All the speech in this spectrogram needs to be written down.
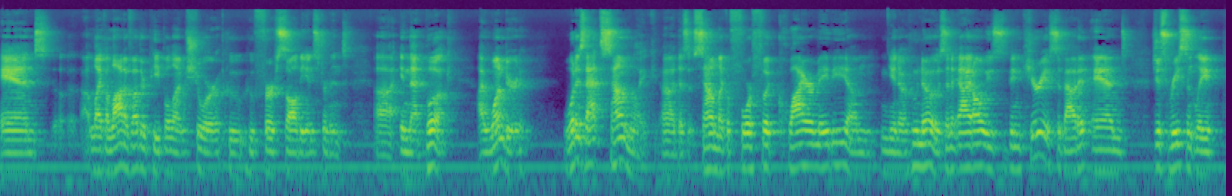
And uh, like a lot of other people, I'm sure, who, who first saw the instrument uh, in that book, I wondered, what does that sound like? Uh, does it sound like a four foot choir, maybe? Um, you know, who knows? And I'd always been curious about it. And just recently,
